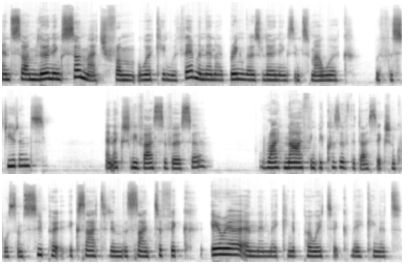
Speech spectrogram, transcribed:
And so I'm learning so much from working with them, and then I bring those learnings into my work with the students, and actually vice versa. Right now, I think because of the dissection course, I'm super excited in the scientific area and then making it poetic, making it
